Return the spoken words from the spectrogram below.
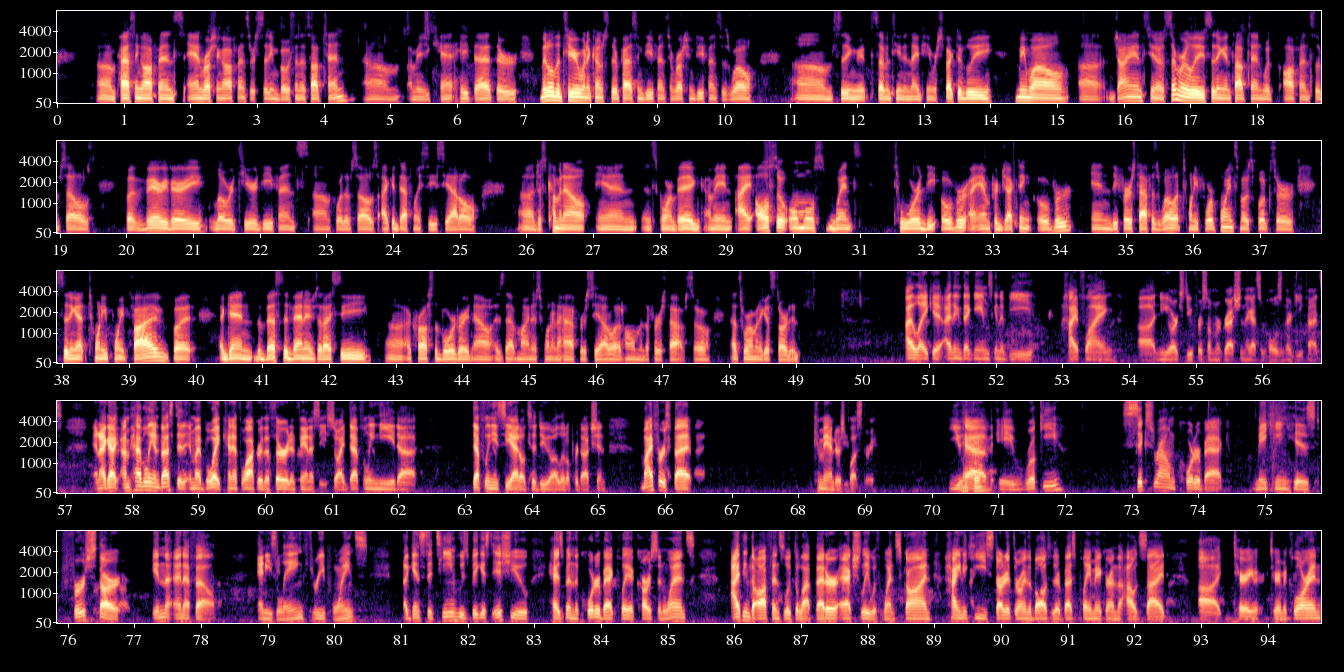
um, passing offense and rushing offense are sitting both in the top 10. Um, I mean, you can't hate that. They're middle of the tier when it comes to their passing defense and rushing defense as well, um, sitting at 17 and 19 respectively. Meanwhile, uh, Giants, you know, similarly sitting in top 10 with offense themselves, but very, very lower tier defense um, for themselves. I could definitely see Seattle uh, just coming out and, and scoring big. I mean, I also almost went toward the over. I am projecting over in the first half as well at 24 points. Most books are sitting at 20.5, but again, the best advantage that I see uh, across the board right now is that minus one and a half for Seattle at home in the first half. So that's where I'm going to get started. I like it. I think that game's going to be high flying. Uh, New York's due for some regression. They got some holes in their defense, and I got I'm heavily invested in my boy Kenneth Walker the third in fantasy. So I definitely need uh, definitely need Seattle to do a little production. My first bet: Commanders plus three. You Okay. have a rookie six round quarterback making his first start in the NFL, and he's laying three points against a team whose biggest issue has been the quarterback play of Carson Wentz. I think the offense looked a lot better actually with Wentz gone. Heinicke started throwing the ball to their best playmaker on the outside, uh, Terry Terry McLaurin.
